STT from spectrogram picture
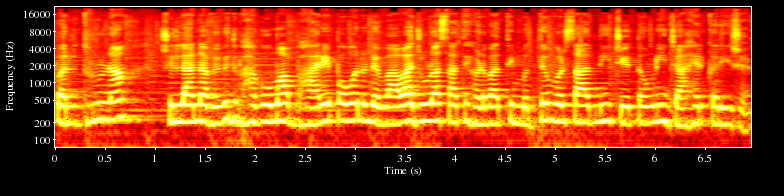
પરધુરણા જિલ્લાના વિવિધ ભાગોમાં ભારે પવન અને વાવાઝોડા સાથે હળવાથી મધ્યમ વરસાદની ચેતવણી જાહેર કરી છે.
